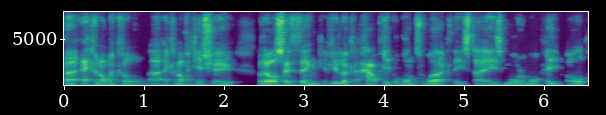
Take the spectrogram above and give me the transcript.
uh, economical uh, economic issue. But I also think if you look at how people want to work these days, more and more people,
